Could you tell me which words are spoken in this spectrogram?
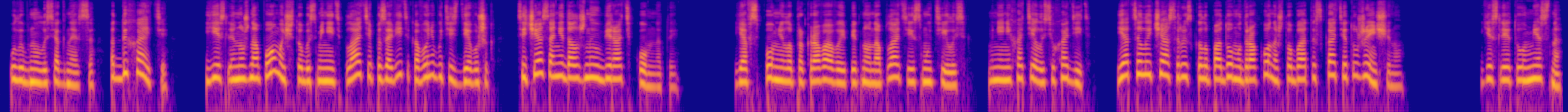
— улыбнулась Агнеса. «Отдыхайте. Если нужна помощь, чтобы сменить платье, позовите кого-нибудь из девушек. Сейчас они должны убирать комнаты». Я вспомнила про кровавое пятно на платье и смутилась. Мне не хотелось уходить. Я целый час рыскала по дому дракона, чтобы отыскать эту женщину. Если это уместно,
